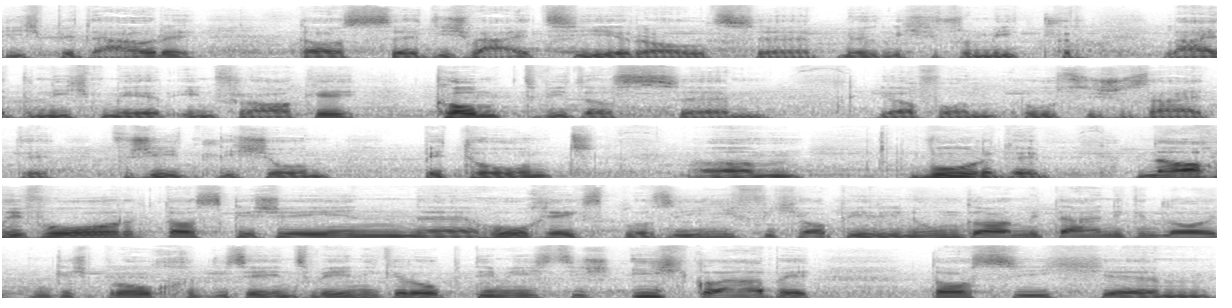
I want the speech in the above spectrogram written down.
ich bedauere, dass äh, die Schweiz hier als äh, möglicher Vermittler leider nicht mehr in Frage kommt, wie das ähm, ja von russischer Seite verschiedentlich schon betont ähm, wurde. Nach wie vor das Geschehen äh, hochexplosiv. Ich habe hier in Ungarn mit einigen Leuten gesprochen, die sehen es weniger optimistisch. Ich glaube, dass sich ähm,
